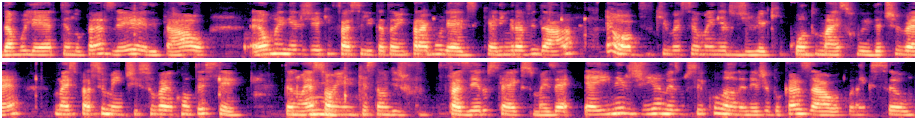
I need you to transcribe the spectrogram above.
da mulher tendo prazer e tal. É uma energia que facilita também para mulheres que querem engravidar. É óbvio que vai ser uma energia que quanto mais fluida tiver, mais facilmente isso vai acontecer. Então não é só em questão de fazer o sexo, mas é, é a energia mesmo circulando, a energia do casal, a conexão.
